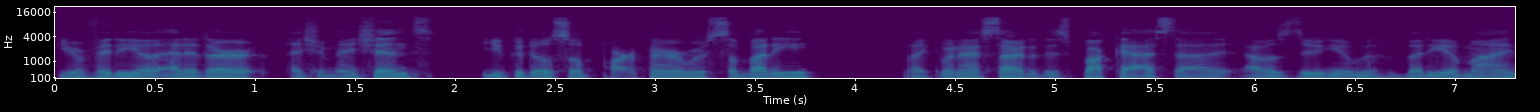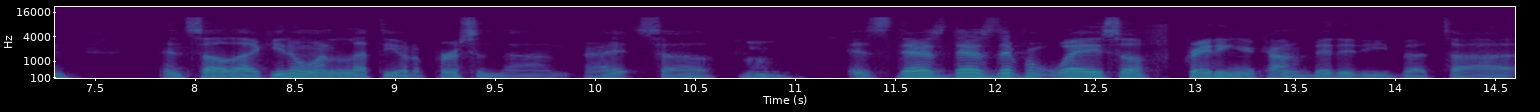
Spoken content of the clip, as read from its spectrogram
your video editor as you mentioned you could also partner with somebody like when i started this podcast i, I was doing it with a buddy of mine and so like you don't want to let the other person down right so mm. it's there's there's different ways of creating accountability but uh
